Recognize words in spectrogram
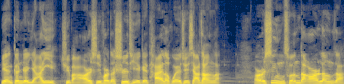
便跟着衙役去把儿媳妇的尸体给抬了回去下葬了，而幸存的二愣子。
